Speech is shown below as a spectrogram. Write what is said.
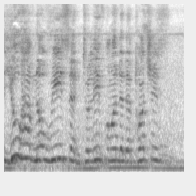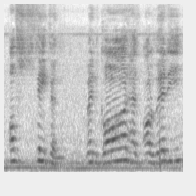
you have no reason to live under the clutches of Satan when God has already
